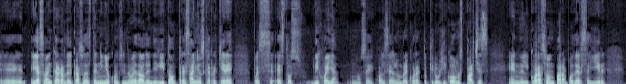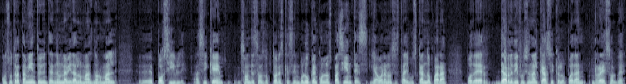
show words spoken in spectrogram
eh, ella se va a encargar del caso de este niño con síndrome de Down, de Dieguito, tres años, que requiere, pues, estos, dijo ella, no sé cuál será el nombre correcto, quirúrgico, unos parches en el corazón para poder seguir con su tratamiento y tener una vida lo más normal eh, posible. Así que son de esos doctores que se involucran con los pacientes y ahora nos está buscando para poder darle difusión al caso y que lo puedan resolver.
